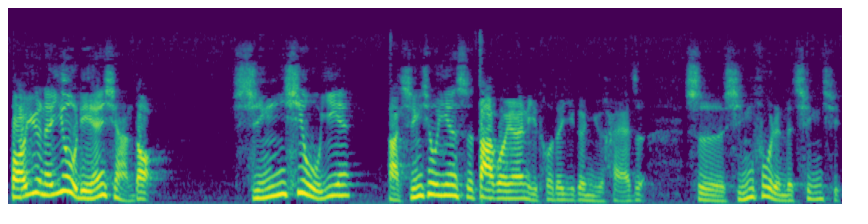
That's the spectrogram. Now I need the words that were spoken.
宝玉呢，又联想到邢岫烟啊，邢岫烟是大观园里头的一个女孩子，是邢夫人的亲戚。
